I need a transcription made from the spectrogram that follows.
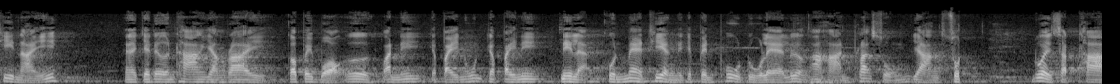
ที่ไหน จะเดินทางอย่างไร ก็ไปบอกเออ วันนี้จะไปนู้นจะไปนี่นี่แหละ คุณแม่เที่ยงเนี่ยจะเป็นผู้ดูแลเรื่องอาหารพระสงฆ์อย่างสุดด้วยศรัทธา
